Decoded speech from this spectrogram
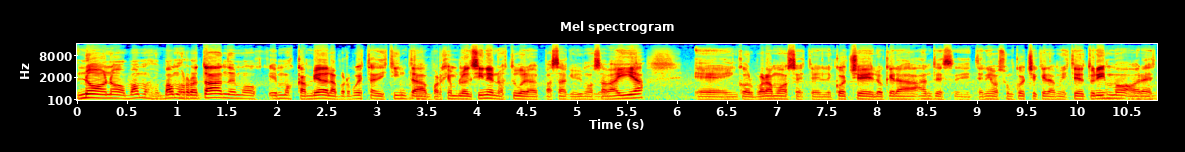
No, no, vamos, vamos rotando, hemos, hemos cambiado la propuesta distinta, por ejemplo el cine no estuvo la pasada que vimos a Bahía, eh, incorporamos este, el coche, lo que era antes, eh, teníamos un coche que era Ministerio de Turismo, ahora es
